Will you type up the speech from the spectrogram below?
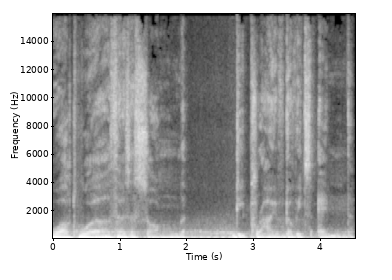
What worth has a song deprived of its end?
